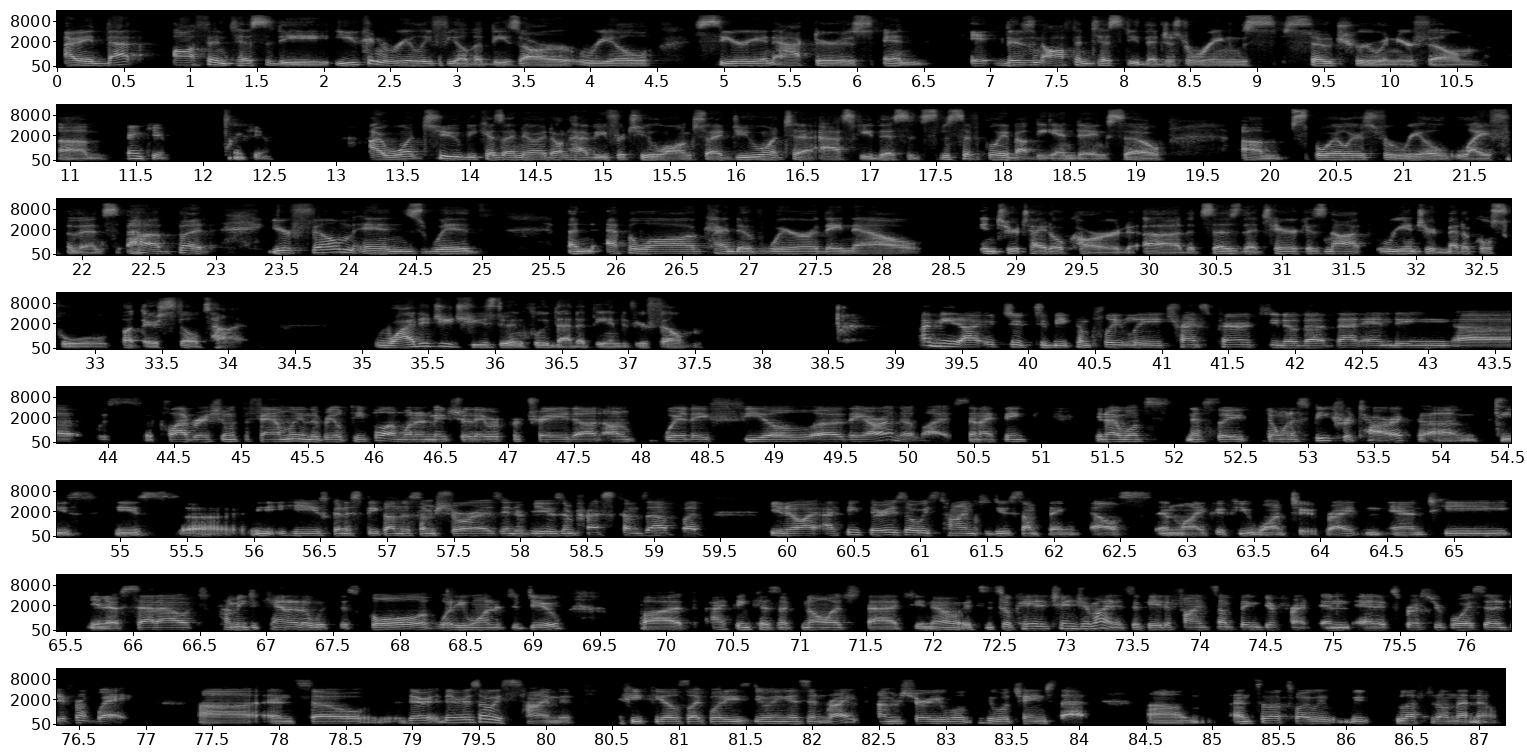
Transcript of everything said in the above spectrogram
i mean that authenticity, you can really feel that these are real Syrian actors, and it, there's an authenticity that just rings so true in your film. Um, Thank you. Thank you. I want to because I know I don't have you for too long, so I do want to ask you this. It's specifically about the ending. So, um, spoilers for real life events, uh, but your film ends with an epilogue, kind of where are they now? intertitle card uh, that says that Tarek has not re-entered medical school, but there's still time. Why did you choose to include that at the end of your film? I mean, I, to to be completely transparent, you know that that ending uh, was a collaboration with the family and the real people. I wanted to make sure they were portrayed on on where they feel uh, they are in their lives, and I think you know, I won't necessarily don't want to speak for Tarek. Um, he's he's uh, he, he's going to speak on this, I'm sure, as interviews and press comes up. But you know, I, I, think there is always time to do something else in life if you want to, right? And, and he, you know, set out coming to Canada with this goal of what he wanted to do, but I think has acknowledged that you know it's it's okay to change your mind. It's okay to find something different and and express your voice in a different way. Uh, and so there there is always time if if he feels like what he's doing isn't right, I'm sure he will he will change that. Um, and so that's why we we left it on that note.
